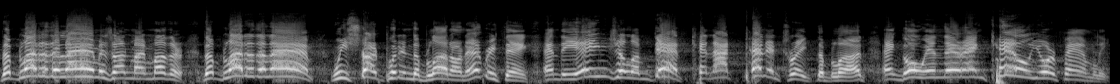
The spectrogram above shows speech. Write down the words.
The blood of the Lamb is on my mother. The blood of the Lamb. We start putting the blood on everything, and the angel of death cannot penetrate the blood and go in there and kill your family.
